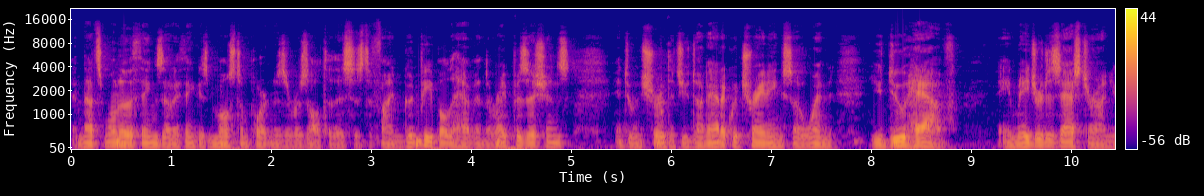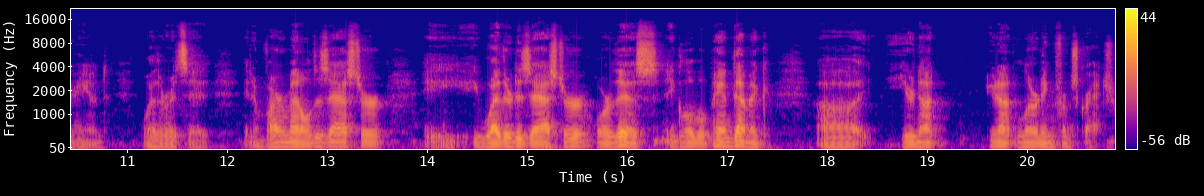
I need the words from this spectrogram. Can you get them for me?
And that's one of the things that I think is most important as a result of this is to find good people to have in the right positions and to ensure that you've done adequate training so when you do have a major disaster on your hand, whether it's a, an environmental disaster, a, a weather disaster, or this, a global pandemic, uh, you're not you're not learning from scratch.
